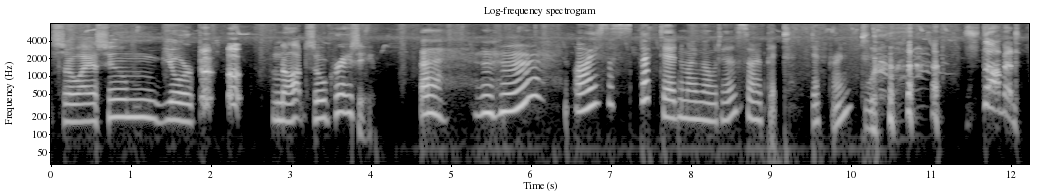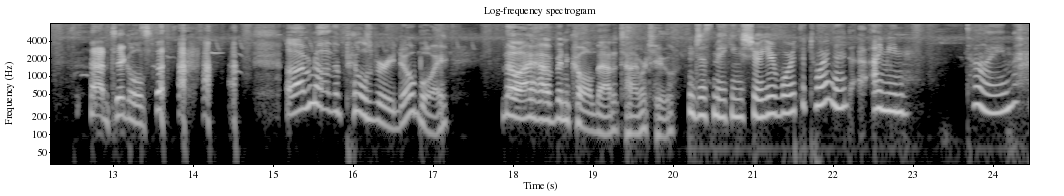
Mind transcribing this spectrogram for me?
so I assume you're uh, not so crazy. Uh, mm-hmm. I suspected my motives are a bit different. Stop it! That tickles. I'm not the Pillsbury Doughboy, though I have been called that a time or two. Just making sure you're worth the torment. I mean, time.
